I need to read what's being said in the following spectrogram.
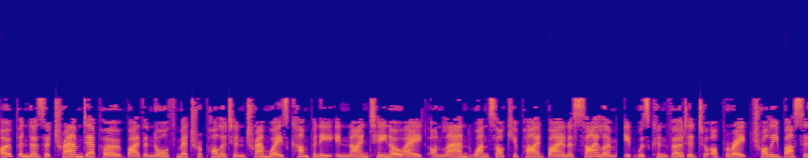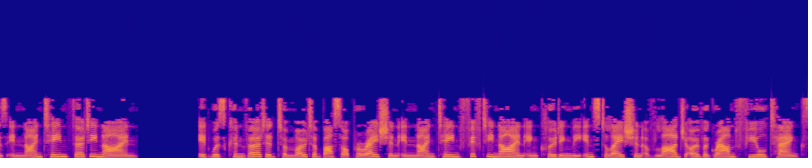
Opened as a tram depot by the North Metropolitan Tramways Company in 1908 on land once occupied by an asylum, it was converted to operate trolley buses in 1939. It was converted to motor bus operation in 1959 including the installation of large overground fuel tanks.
